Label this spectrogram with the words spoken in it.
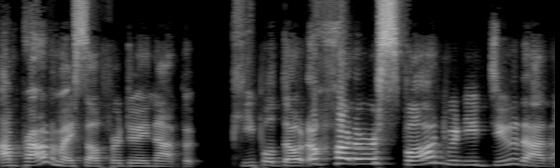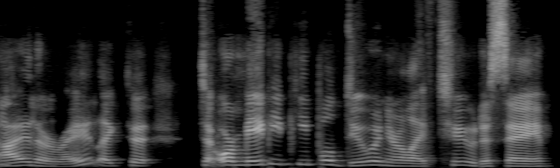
I'm proud of myself for doing that, but people don't know how to respond when you do that either, right? Like to to or maybe people do in your life too to say,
